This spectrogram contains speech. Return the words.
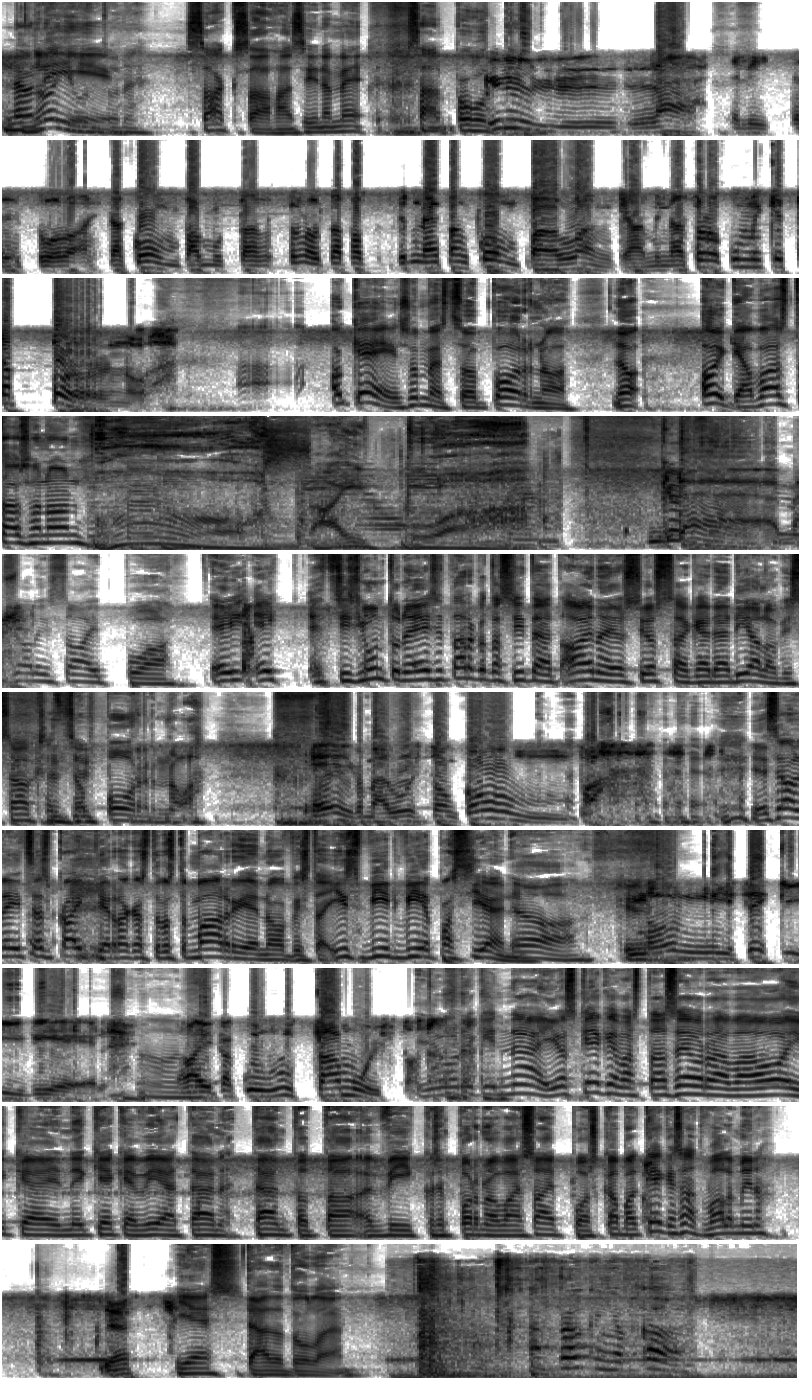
No, No, niin. Juntunen. Saksaahan siinä me sä puhut. Kyllä. Eli tuolla on ehkä kompa, mutta sanotaanpa, että minä etan kompaa lankea. Minä sanon kumminkin, että pornoa. Okei, sun mielestä se on pornoa. No, oikea vastaushan on... Oh, saippua. Kyllä se oli saippua. Ei, ei, et siis Juntunen, ei se tarkoita sitä, että aina jos jossain käydään dialogi saksaksi, se on pornoa. Eikö mä luulin, että on kompa. Ja se oli itse asiassa kaikkien rakastavasta Marienovista. Is vid vie passion. Joo. No niin, sekin vielä. No niin. Aika kuluttaa muistot. Juurikin näin. Jos Keke vastaa seuraavaa oikein, niin Keke vie tämän, tämän tota, viikkoisen porno vai saippua skaban. Keke, sä oot valmiina? Yes. Yes. Täältä tulee. I've broken your car.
